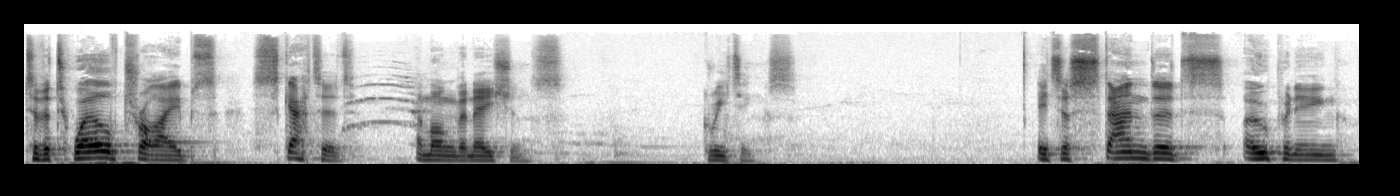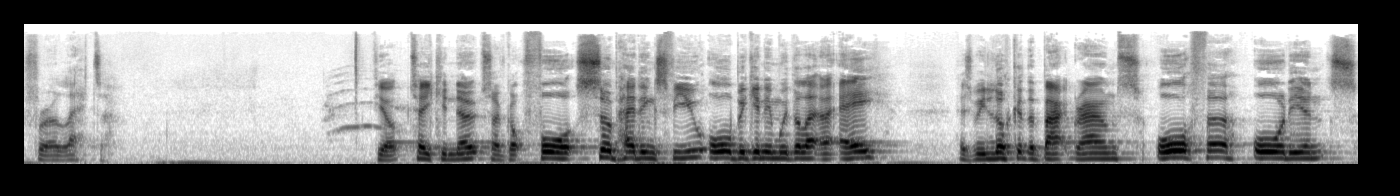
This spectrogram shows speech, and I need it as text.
to the twelve tribes scattered among the nations, greetings. It's a standard opening for a letter. If you're taking notes, I've got four subheadings for you, all beginning with the letter A, as we look at the backgrounds author, audience,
